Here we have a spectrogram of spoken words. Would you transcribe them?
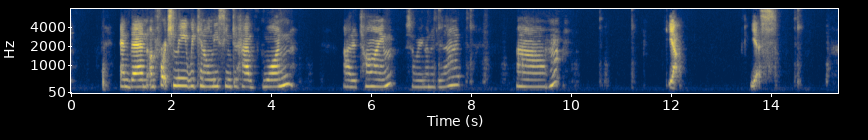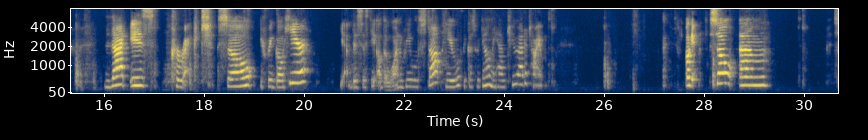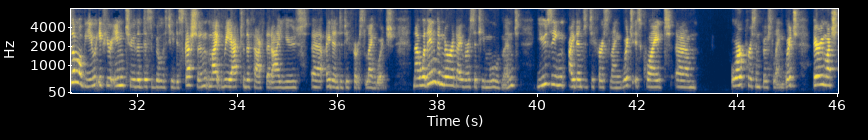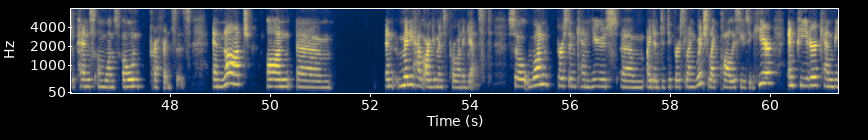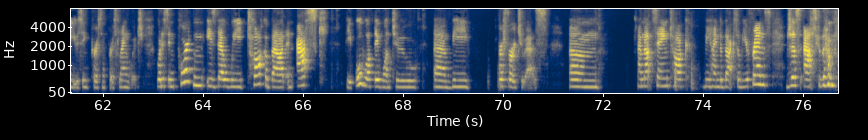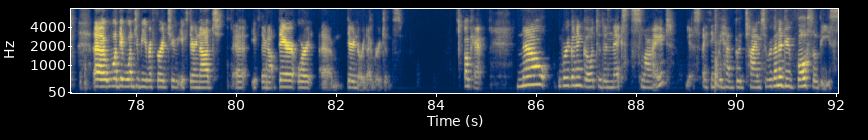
And then unfortunately, we can only seem to have one at a time. So we're going to do that. Uh-huh. Yeah. Yes. That is correct. So if we go here, yeah, this is the other one. We will stop you because we can only have two at a time. Okay, so um, some of you, if you're into the disability discussion, might react to the fact that I use uh, identity first language. Now, within the neurodiversity movement, using identity first language is quite, um, or person first language, very much depends on one's own preferences and not on, um, and many have arguments pro and against. So one person can use um, identity first language, like Paul is using here, and Peter can be using person first language. What is important is that we talk about and ask people what they want to uh, be referred to as. Um, I'm not saying talk behind the backs of your friends. Just ask them uh, what they want to be referred to if they're not uh, if they're not there or um, they're neurodivergence. Okay, now we're gonna go to the next slide. Yes, I think we have good time. So we're gonna do both of these.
